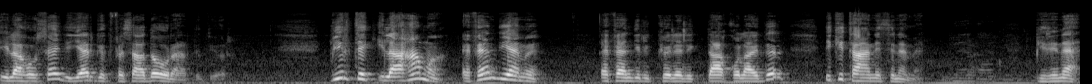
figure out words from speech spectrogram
ilah olsaydı yer gök fesada uğrardı diyor. Bir tek ilaha mı, efendiye mi efendilik, kölelik daha kolaydır? İki tanesine mi? Birine.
